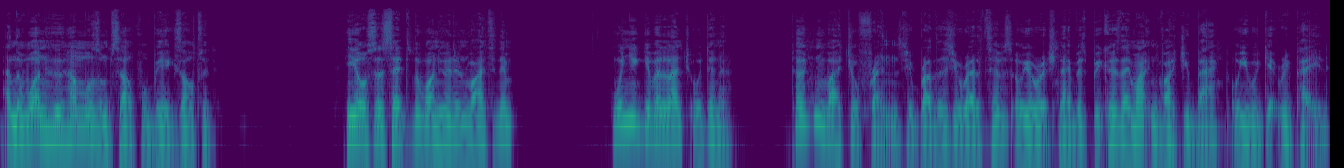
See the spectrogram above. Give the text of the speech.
and the one who humbles himself will be exalted. He also said to the one who had invited him, When you give a lunch or dinner, don't invite your friends, your brothers, your relatives, or your rich neighbors because they might invite you back or you would get repaid.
